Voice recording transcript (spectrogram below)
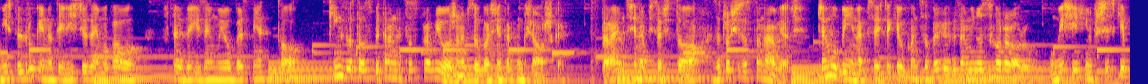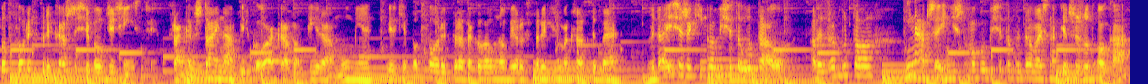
Miejsce drugie na tej liście zajmowało wtedy i zajmuje obecnie to. King został spytany, co sprawiło, że napisał właśnie taką książkę. Starając się napisać to, zaczął się zastanawiać, czemu by nie napisać takiego końcowego egzaminu z horroru, umieścić nim wszystkie potwory, których każdy się bał w dzieciństwie. Frankensteina, wilkołaka, wampira, mumię, wielkie potwory, które atakowały Nowy Jork w starych filmach klasy B. Wydaje się, że Kingowi się to udało, ale zrobił to inaczej niż mogłoby się to wydawać na pierwszy rzut oka,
